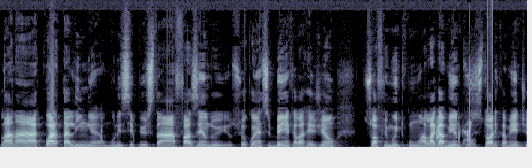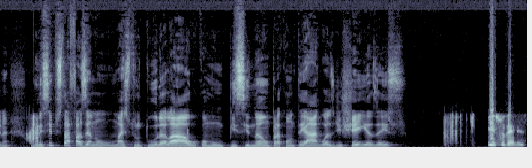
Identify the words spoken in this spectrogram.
Lá na quarta linha, o município está fazendo, e o senhor conhece bem aquela região, sofre muito com alagamentos historicamente, né? O município está fazendo uma estrutura lá, algo como um piscinão para conter águas de cheias, é isso? Isso, Denis.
